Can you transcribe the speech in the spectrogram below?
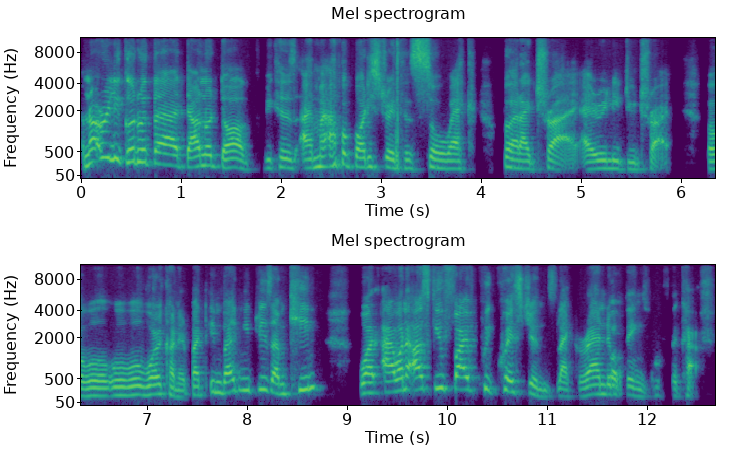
I'm not really good with the downward dog because I, my upper body strength is so whack, but I try. I really do try. But we'll, we'll, we'll work on it. But invite me, please. I'm keen. What I want to ask you five quick questions, like random oh. things off the cuff.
